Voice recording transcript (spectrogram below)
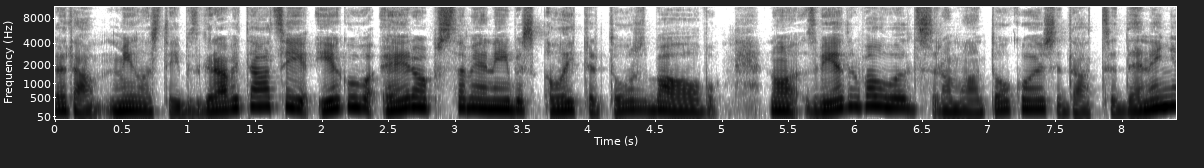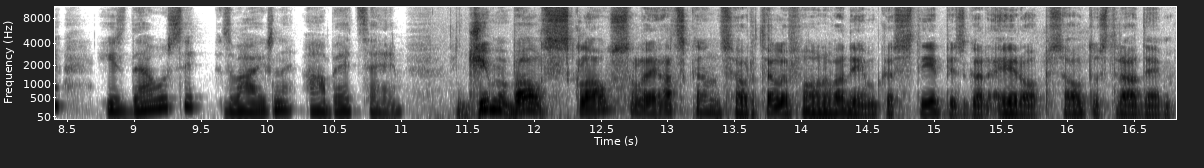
gadā Mīlestības gravitācija ieguva Eiropas Savienības literatūras balvu. No zviedru valodas romānu tulkojusi Dace Deniņa, izdevusi Zvaigzne ABC. Džima balss klausulē atskan caur telefonu vadiem, kas stiepjas gar Eiropas autostrādēm.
